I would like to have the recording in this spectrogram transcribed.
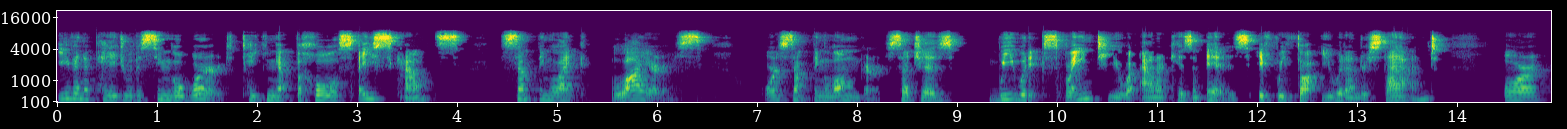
Even a page with a single word taking up the whole space counts. Something like liars, or something longer, such as we would explain to you what anarchism is if we thought you would understand, or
